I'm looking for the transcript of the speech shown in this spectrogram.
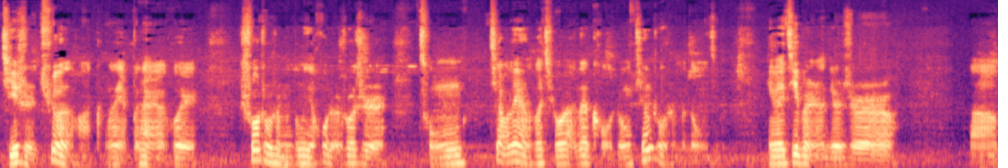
即使去了的话，可能也不太会说出什么东西，或者说是从教练和球员的口中听出什么东西，因为基本上就是呃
